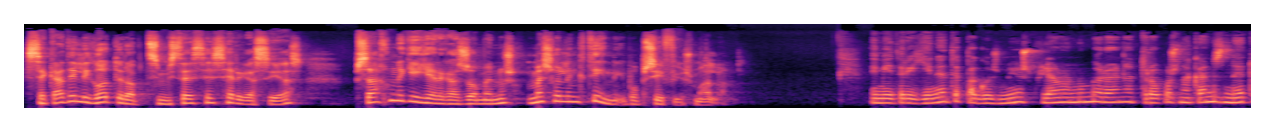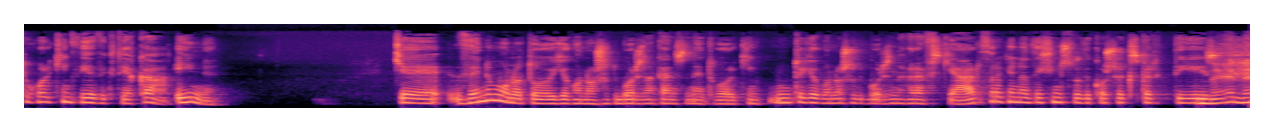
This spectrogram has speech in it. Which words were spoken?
σε κάτι λιγότερο από τις μισθές θέσεις εργασίας, ψάχνουν και για εργαζόμενους μέσω LinkedIn, υποψήφιους μάλλον. Δημήτρη, γίνεται παγκοσμίως πλέον ο νούμερο ένα τρόπος να κάνεις networking διαδικτυακά. Είναι. Και δεν είναι μόνο το γεγονός ότι μπορείς να κάνεις networking, είναι το γεγονός ότι μπορείς να γράφεις και άρθρα και να δείχνεις το δικό σου expertise. Ναι, ναι.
